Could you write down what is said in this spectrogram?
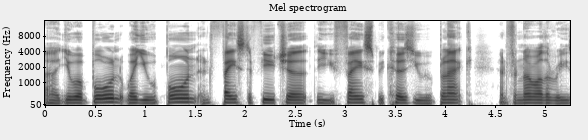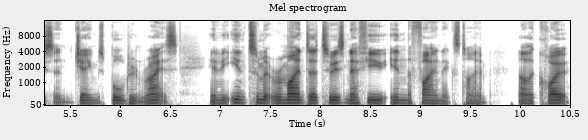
Uh, you were born where you were born and face the future that you face because you were black and for no other reason, James Baldwin writes in the intimate reminder to his nephew in The Fire Next Time. Another quote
